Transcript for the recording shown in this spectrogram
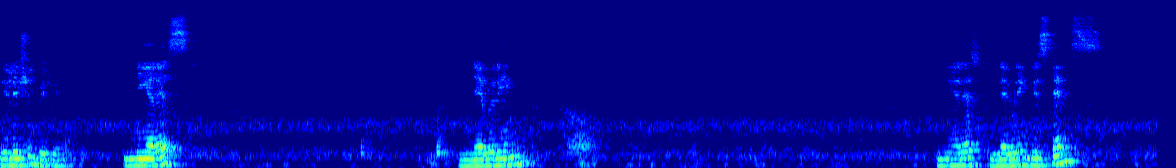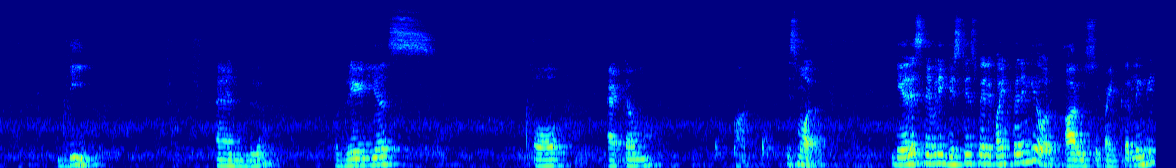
relation between nearest neighbouring nearest neighboring distance d and radius of atom r. Small. Nearest neighbouring distance पहले फाइंड करेंगे और आर उससे फाइंड कर लेंगे।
